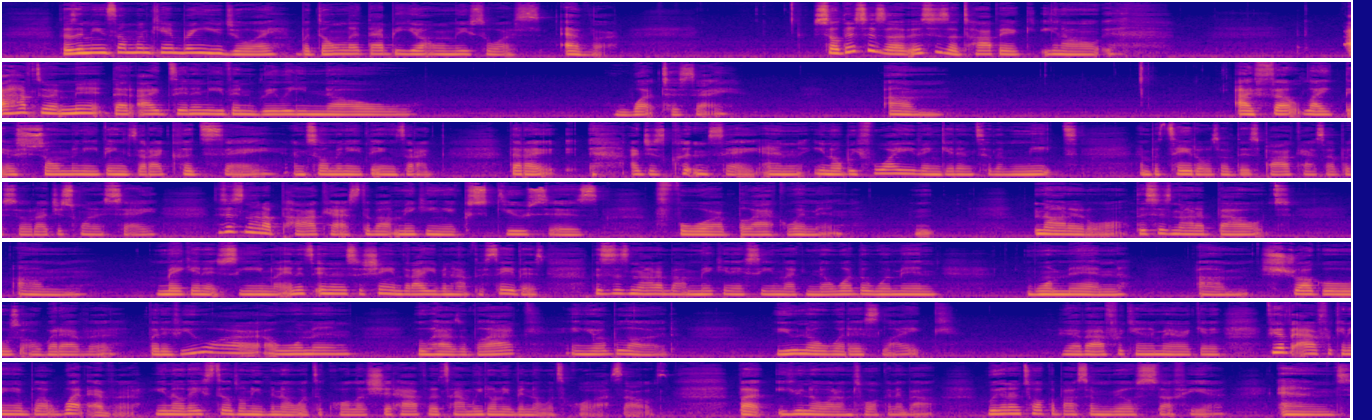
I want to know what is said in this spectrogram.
Doesn't mean someone can't bring you joy, but don't let that be your only source ever. So this is a this is a topic, you know, I have to admit that I didn't even really know what to say. Um, I felt like there's so many things that I could say and so many things that I that I I just couldn't say. And you know, before I even get into the meat and potatoes of this podcast episode, I just want to say this is not a podcast about making excuses for black women. Not at all. This is not about um, making it seem like, and it's and it's a shame that I even have to say this. This is not about making it seem like no other women, woman, um, struggles or whatever. But if you are a woman who has black in your blood, you know what it's like If you have African American, if you have African in your blood, whatever, you know, they still don't even know what to call us. Shit, half of the time we don't even know what to call ourselves. But you know what I'm talking about. We're going to talk about some real stuff here. And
